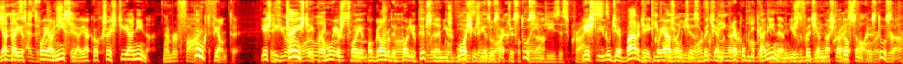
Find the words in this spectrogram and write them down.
jaka jest twoja misja jako chrześcijanina. Punkt piąty. Jeśli częściej promujesz swoje poglądy polityczne niż głosisz Jezusa Chrystusa, jeśli ludzie bardziej kojarzą cię z byciem republikaninem niż z byciem naśladowcą Chrystusa,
